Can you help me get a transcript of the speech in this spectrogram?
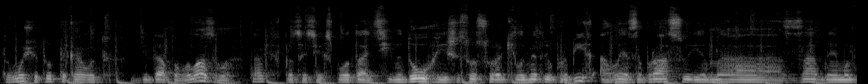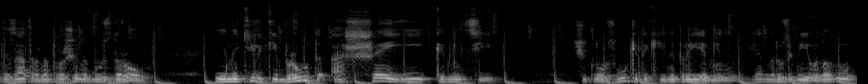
тому що тут така от біда повилазила так, в процесі експлуатації. Недовгий 640 км пробіг, але забрасує на задній амортизатор на пружину був здоров. І не тільки бруд, а ще й камінці. Чутно звуки такі неприємні. Я не розумію, воно ну,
